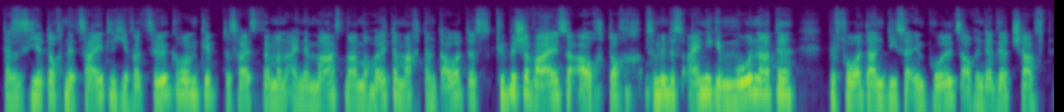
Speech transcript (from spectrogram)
dass es hier doch eine zeitliche Verzögerung gibt. Das heißt, wenn man eine Maßnahme heute macht, dann dauert es typischerweise auch doch zumindest einige Monate, bevor dann dieser Impuls auch in der Wirtschaft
